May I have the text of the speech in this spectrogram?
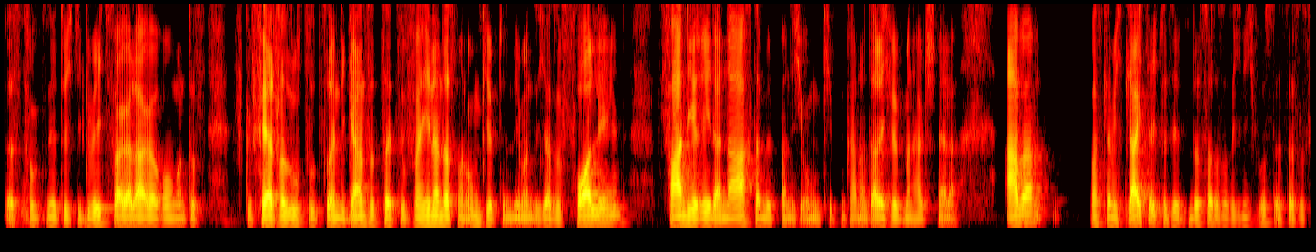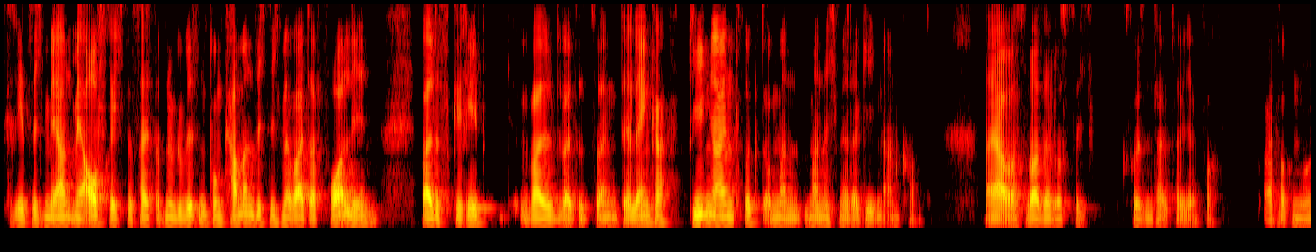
das funktioniert durch die Gewichtsverlagerung und das Gefährt versucht sozusagen die ganze Zeit zu verhindern, dass man umkippt, indem man sich also vorlehnt, fahren die Räder nach, damit man nicht umkippen kann und dadurch wird man halt schneller. Aber was nämlich gleichzeitig passiert, und das war das, was ich nicht wusste, ist, dass das Gerät sich mehr und mehr aufrichtet. Das heißt, ab einem gewissen Punkt kann man sich nicht mehr weiter vorlehnen, weil das Gerät, weil, weil sozusagen der Lenker gegen einen drückt und man, man nicht mehr dagegen ankommt. Naja, aber es war sehr lustig. Größtenteils habe ich einfach einfach nur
